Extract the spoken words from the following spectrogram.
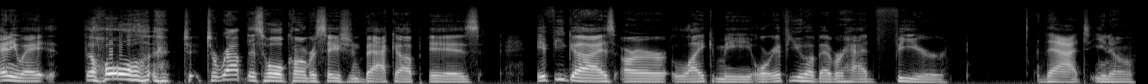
anyway, the whole to, to wrap this whole conversation back up is if you guys are like me or if you have ever had fear that, you know,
